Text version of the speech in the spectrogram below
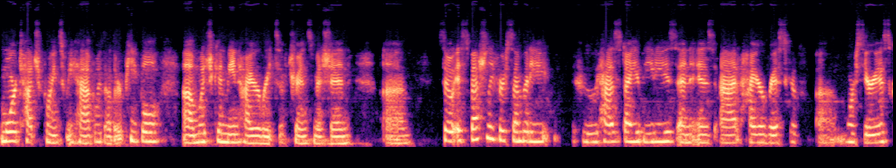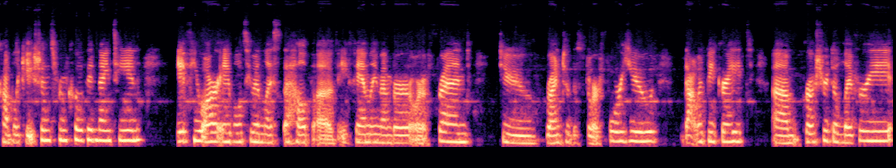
more touch points we have with other people, um, which can mean higher rates of transmission. Um, so, especially for somebody who has diabetes and is at higher risk of um, more serious complications from COVID 19, if you are able to enlist the help of a family member or a friend to run to the store for you, that would be great. Um, grocery delivery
